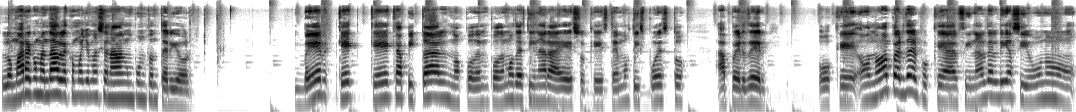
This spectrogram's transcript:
Lo más recomendable, como yo mencionaba en un punto anterior, ver qué, qué capital nos podemos, podemos destinar a eso, que estemos dispuestos a perder o que o no a perder porque al final del día si uno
